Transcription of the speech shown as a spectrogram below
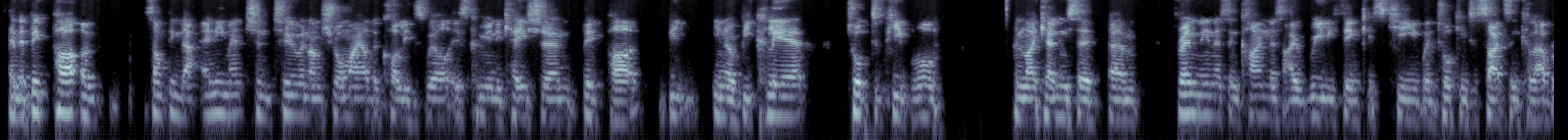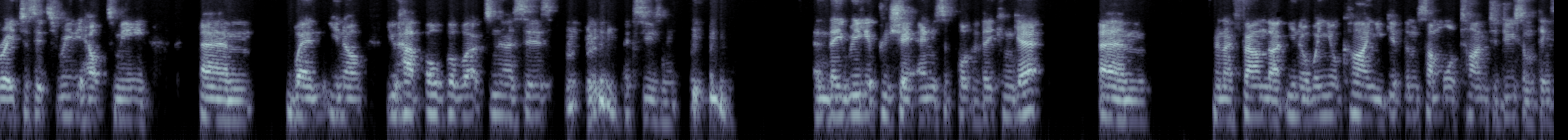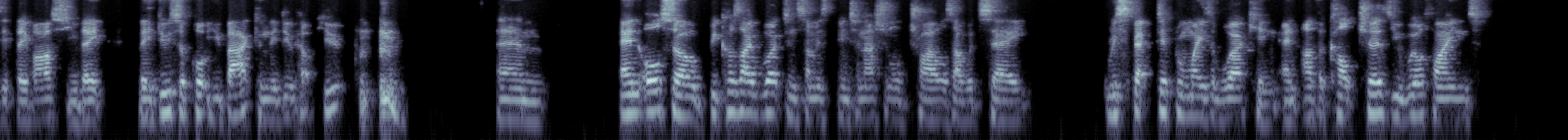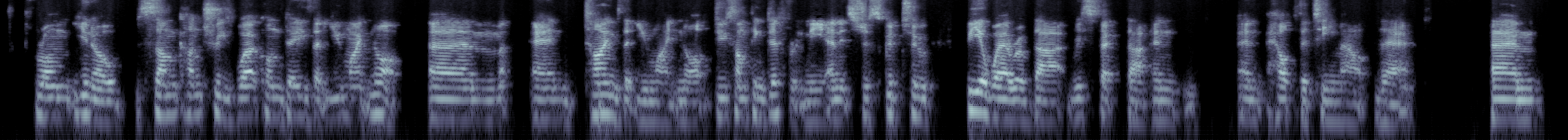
and a big part of something that Annie mentioned too, and I'm sure my other colleagues will, is communication. Big part, be you know, be clear, talk to people, and like Ellie said, um, friendliness and kindness, I really think is key when talking to sites and collaborators. It's really helped me um, when, you know, you have overworked nurses, excuse me, and they really appreciate any support that they can get. Um, and I found that, you know, when you're kind, you give them some more time to do some things. If they've asked you, they they do support you back and they do help you. um, and also because I've worked in some international trials, I would say respect different ways of working and other cultures. You will find from you know some countries work on days that you might not um, and times that you might not do something differently and it's just good to be aware of that respect that and and help the team out there um,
